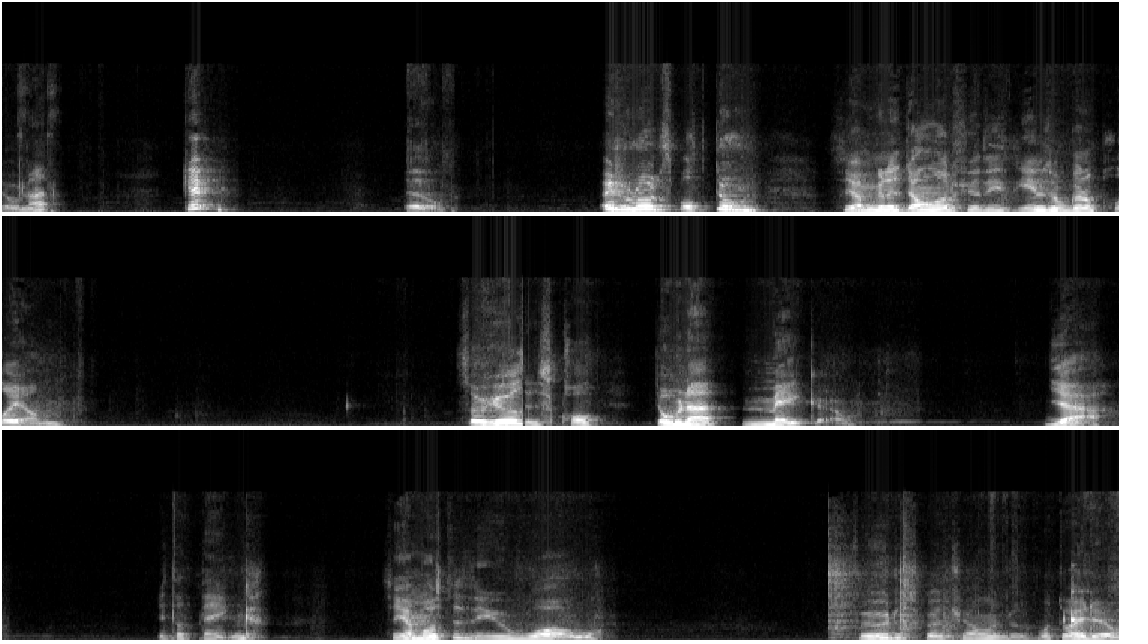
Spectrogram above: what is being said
Donut. Okay. Oh. I don't know how to spell donut. See, I'm gonna download a few of these games and we're gonna play them. So here's this called Donut Maker. Yeah. It's a thing. So yeah, most of you, whoa. Food skill challenges. What do I do?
